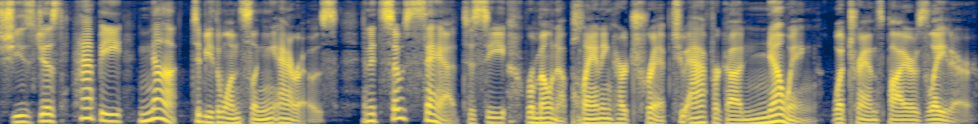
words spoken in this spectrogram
She's just happy not to be the one slinging arrows. And it's so sad to see Ramona planning her trip to Africa knowing what transpires later.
